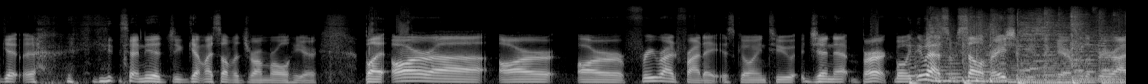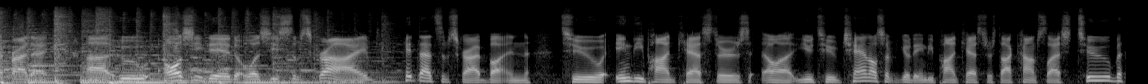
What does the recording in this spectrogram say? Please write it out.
get I need to get myself a drum roll here, but our uh, our our free ride Friday is going to Jeanette Burke. But we do have some celebration music here for the free ride Friday. Uh, who all she did was she subscribed, hit that subscribe button to Indie Podcasters uh, YouTube channel. So if you go to indiepodcasters.com slash tube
